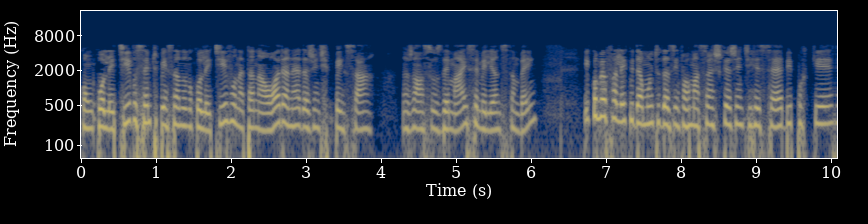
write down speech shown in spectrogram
com o coletivo, sempre pensando no coletivo, né? Está na hora, né, da gente pensar nos nossos demais semelhantes também. E como eu falei, cuidar muito das informações que a gente recebe, porque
